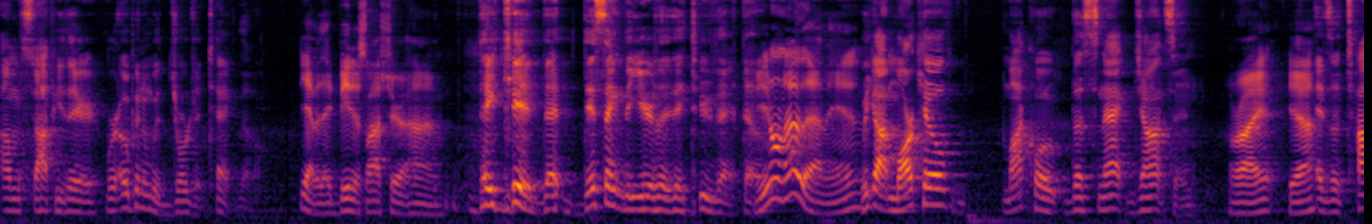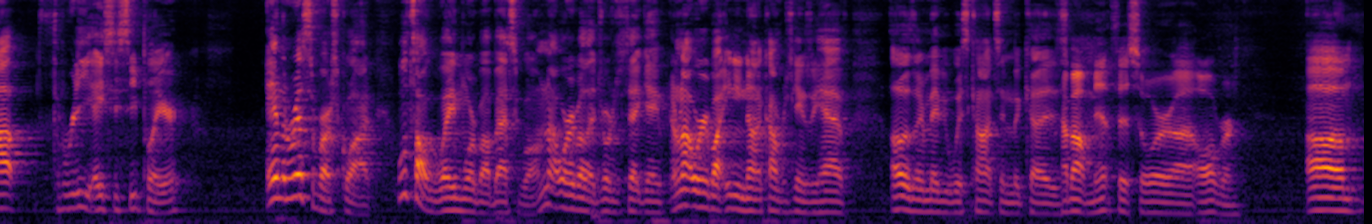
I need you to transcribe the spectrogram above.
I'm gonna stop you there. We're opening with Georgia Tech though. Yeah, but they beat us last year at home. They did that. This ain't the year that they do that though. You don't know that, man. we got Markell, my quote, the Snack Johnson, right? Yeah. as a top three ACC player, and the rest of our squad. We'll talk way more about basketball. I'm not worried about that Georgia Tech game. I'm not worried about any non-conference games we have, other than maybe Wisconsin because How about Memphis or uh, Auburn? Um,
